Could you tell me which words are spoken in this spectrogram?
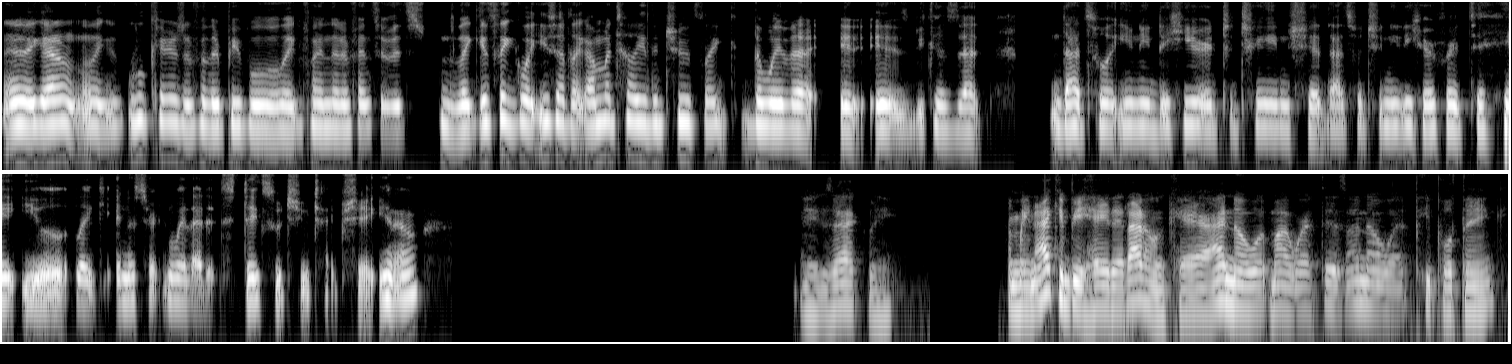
And like I don't like who cares if other people like find that offensive. It's like it's like what you said, like I'm gonna tell you the truth like the way that it is because that that's what you need to hear to change shit. That's what you need to hear for it to hit you like in a certain way that it sticks with you type shit, you know? Exactly. I mean, I can be hated. I don't care. I know what my worth is. I know what people think.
